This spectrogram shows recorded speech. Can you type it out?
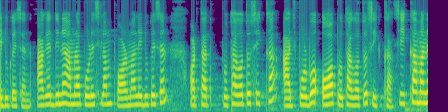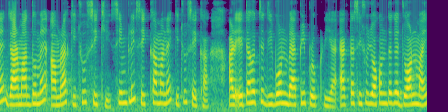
এডুকেশন আগের দিনে আমরা পড়েছিলাম ফর্মাল এডুকেশন অর্থাৎ প্রথাগত শিক্ষা, আজ পড়ব অপ্রথাগত শিক্ষা। শিক্ষা মানে যার মাধ্যমে আমরা কিছু শিখি। সিম্পলি শিক্ষা মানে কিছু শেখা। আর এটা হচ্ছে জীবনব্যাপী প্রক্রিয়া। একটা শিশু যখন থেকে জন্মায়,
